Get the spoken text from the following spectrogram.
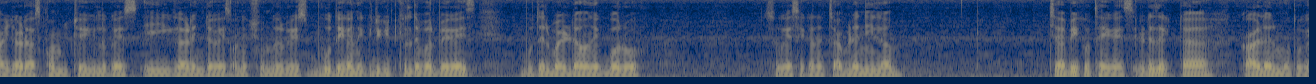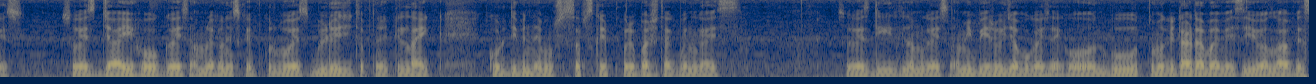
আইডা টাস্ক কমপ্লিট হয়ে গেল গাইস এই গার্ডেনটা গাইস অনেক সুন্দর গাইস ভূত এখানে ক্রিকেট খেলতে পারবে গাইস ভূতের বাড়িটা অনেক বড়। সো গাইস এখানে চাবিটা নিলাম। চাবি কোথায় গাইস এটা যে একটা কার্ডের মতো গাইস সো গাইস যাই হোক গাইস আমরা এখন স্কেপ করব গাইস ভিডিও যদি আপনারা একটি লাইক করে দিবেন এবং সাবস্ক্রাইব করে পাশে থাকবেন গাইস সো গাইস দিয়ে দিলাম গাইস আমি বের হয়ে যাব গাইস এখন। ভূত, তোমাকে টাটা বাই বাই সি ইউ আল্লাহ হাফেজ।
